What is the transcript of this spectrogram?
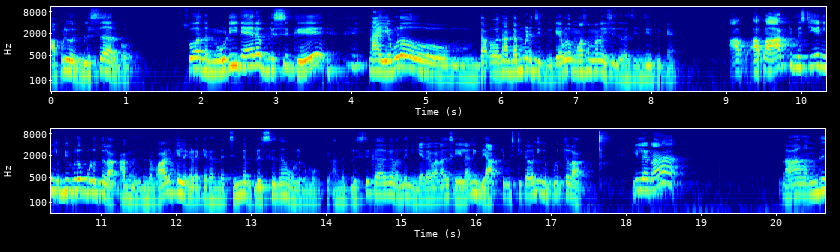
அப்படி ஒரு ப்ளிஸ்ஸாக இருக்கும். ஸோ அந்த நொடி நேர ப்ளிஸ்ஸுக்கு நான் எவ்வளோ த நான் தம் அடிச்சிட்ருக்கேன் எவ்வளோ மோசமான விஷயத்தை நான் செஞ்சிட்ருக்கேன் அப் அப்போ ஆப்டிமிஸ்டிக்காக நீங்கள் இப்படிக்குள்ளே கொடுத்துலாம் அந்த இந்த வாழ்க்கையில் கிடைக்கிற அந்த சின்ன ப்ளஸ்ஸு தான் உங்களுக்கு முக்கியம். அந்த ப்ளஸ்ஸுக்காக வந்து நீங்கள் எதை வேணாலும் செய்யலாம்னு இப்படி ஆப்டிமிஸ்டிக்காகவும் நீங்கள் கொடுத்துலாம் இல்லைனா நான் வந்து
